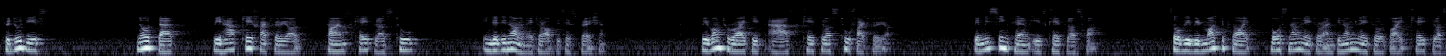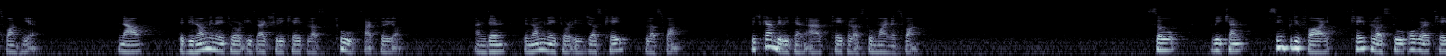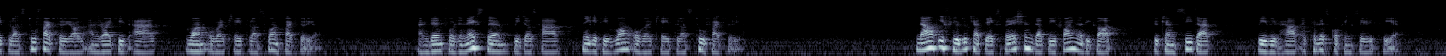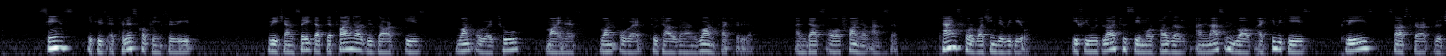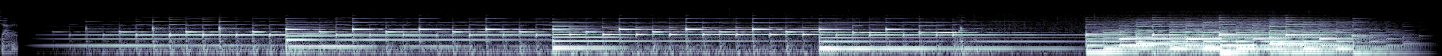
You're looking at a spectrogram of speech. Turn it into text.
To do this, note that we have k factorial times k plus 2 in the denominator of this expression. We want to write it as k plus 2 factorial. The missing term is k plus 1. So we will multiply both numerator and denominator by k plus 1 here. Now the denominator is actually k plus 2 factorial and then denominator is just k plus 1 which can be written as k plus 2 minus 1. So we can simplify k plus 2 over k plus 2 factorial and write it as 1 over k plus 1 factorial and then for the next term we just have negative 1 over k plus 2 factorial. Now if you look at the expression that we finally got, you can see that we will have a telescoping series here. Since it is a telescoping series, we can say that the final result is 1 over 2 minus 1 over 2001 factorial. And that's our final answer. Thanks for watching the video. If you would like to see more puzzles and math involved activities, please subscribe to the channel.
